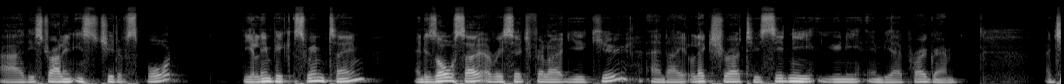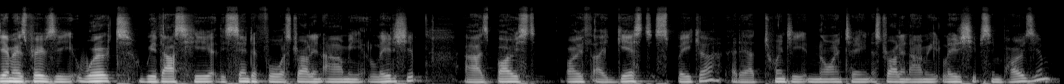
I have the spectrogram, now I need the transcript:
uh, the Australian Institute of Sport, the Olympic swim team, and is also a research fellow at UQ and a lecturer to Sydney Uni MBA program. Uh, Jemma has previously worked with us here at the Centre for Australian Army Leadership uh, as both, both a guest speaker at our 2019 Australian Army Leadership Symposium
